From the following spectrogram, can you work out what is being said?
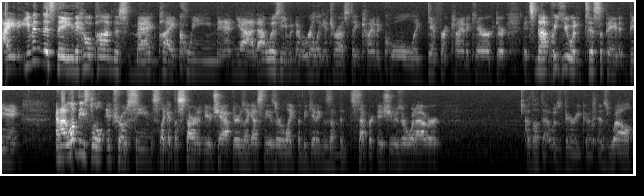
I even this they they come upon this magpie queen, and yeah, that was even a really interesting kind of cool, like different kind of character. It's not what you would anticipate it being. And I love these little intro scenes, like at the start of new chapters. I guess these are like the beginnings of the separate issues or whatever. I thought that was very good as well.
